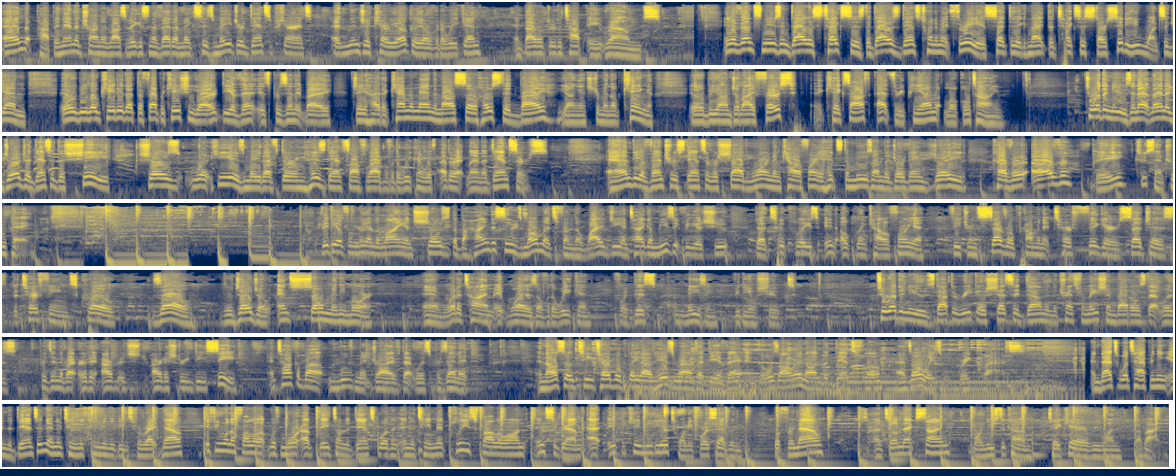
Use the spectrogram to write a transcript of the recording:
And Poppin' Anatron in Las Vegas, Nevada makes his major dance appearance at Ninja Karaoke over the weekend and battled through the top 8 rounds. In events news in Dallas, Texas, the Dallas Dance Tournament 3 is set to ignite the Texas Star City once again. It will be located at the Fabrication Yard. The event is presented by Jay Haida Cameraman and also hosted by Young Instrumental King. It will be on July 1st and it kicks off at 3 p.m. local time. Two other news in Atlanta, Georgia, Dancer She shows what he is made of during his dance off live over the weekend with other Atlanta dancers. And the adventurous dancer Rashad Warren in California hits the moves on the Jordan Jade cover of Bay to Saint Tropez. Video from Leon the Lion shows the behind the scenes moments from the YG and Tyga music video shoot that took place in Oakland, California, featuring several prominent turf figures such as the Turf Feinz, Crow, Zell, Lil Jojo, and so many more. And what a time it was over the weekend for this amazing video shoot. Two other news Dr. Rico shuts it down in the transformation battles that was presented by Artistry DC and talk about movement drive that was presented. And also T Turbo played out his rounds at the event and goes all in on the dance flow as always with great class. And that's what's happening in the dance and entertainment communities for right now. If you want to follow up with more updates on the dance world and entertainment, please follow on Instagram at APK Media 24 7. But for now, until next time, more news to come. Take care, everyone. Bye bye.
